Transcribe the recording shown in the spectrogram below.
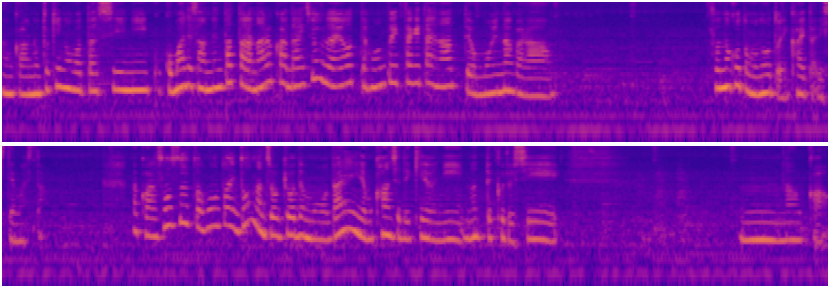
なんかあの時の私にここまで3年経ったらなるか大丈夫だよって本当言ってあげたいなって思いながらそんなこともノートに書いたりしてました。だからそうすると本当にどんな状況でも誰にでも感謝できるようになってくるしうんなんか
